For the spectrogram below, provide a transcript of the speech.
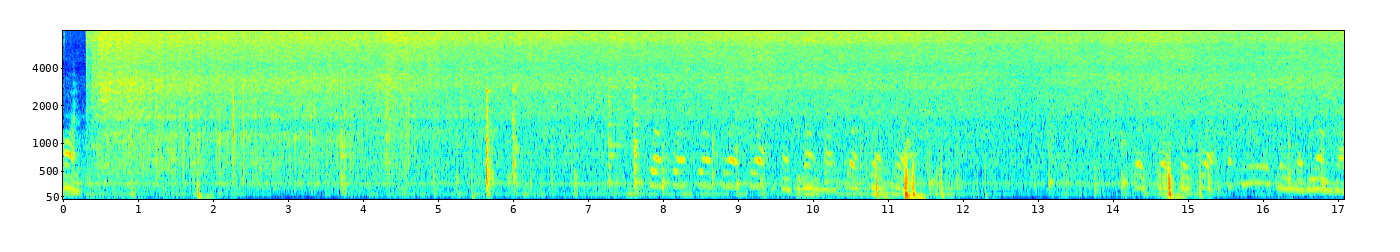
ห่อนๆ คั่วคั่วคั่วคั่วคั่วค่ะพี่น้องค่ะคั่วคั่วคั่วคั่วคั่วคั่วคั่วสักนิดหนึ่งค่ะพี่น้องค่ะ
